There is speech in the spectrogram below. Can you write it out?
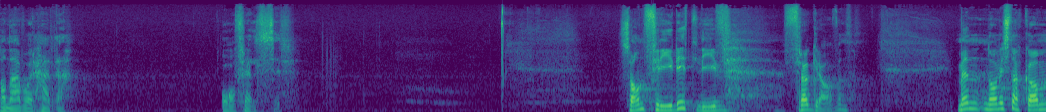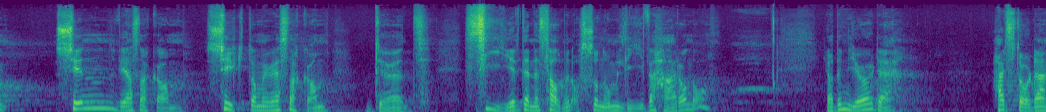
Han er vår Herre og Frelser. Så han frir ditt liv fra graven. Men nå har vi snakka om synd, vi har snakka om sykdom og vi har snakka om død. Sier denne salmen også noe om livet her og nå? Ja, den gjør det. Her står det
